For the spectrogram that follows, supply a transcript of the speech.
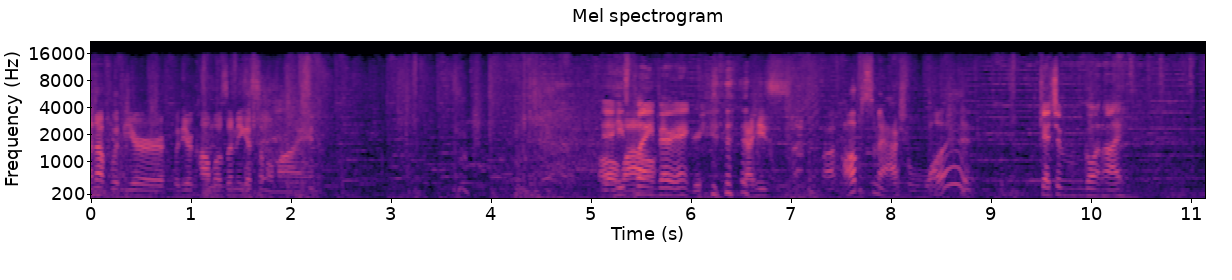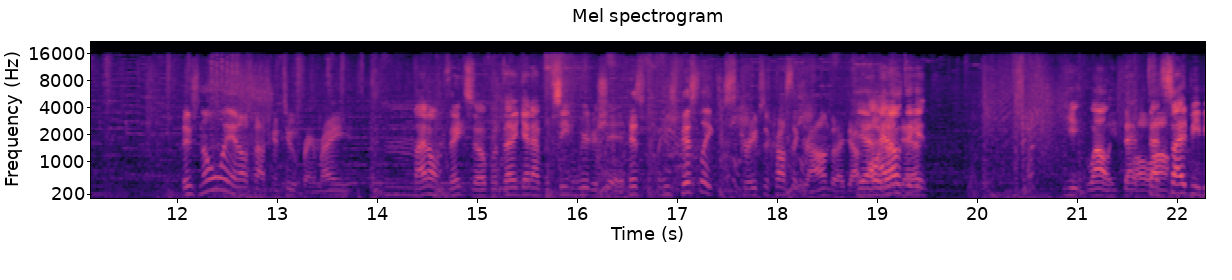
enough with your with your combos. Let me get some of mine. Yeah, Oh, he's wow. playing very angry. Yeah, he's uh, up smash. What? Catch him going high. There's no way an smash can two frame, right? Mm, I don't think so, but then again, I've seen weirder shit. His his fist like scrapes across the ground, but I doubt. Yeah, oh, I don't think it. He, wow, he, that, Oh, that side B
